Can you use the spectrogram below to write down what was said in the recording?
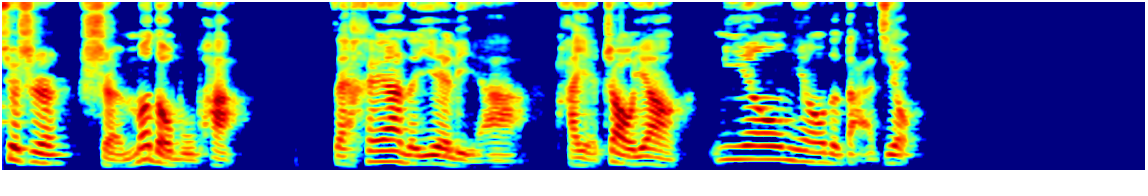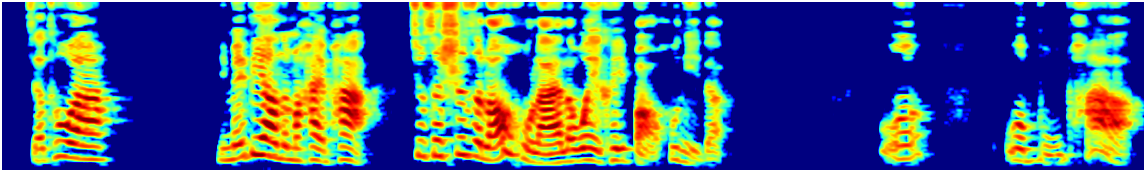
却是什么都不怕，在黑暗的夜里啊，它也照样喵喵的大叫。小兔啊！你没必要那么害怕，就算狮子、老虎来了，我也可以保护你的。我我不怕。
